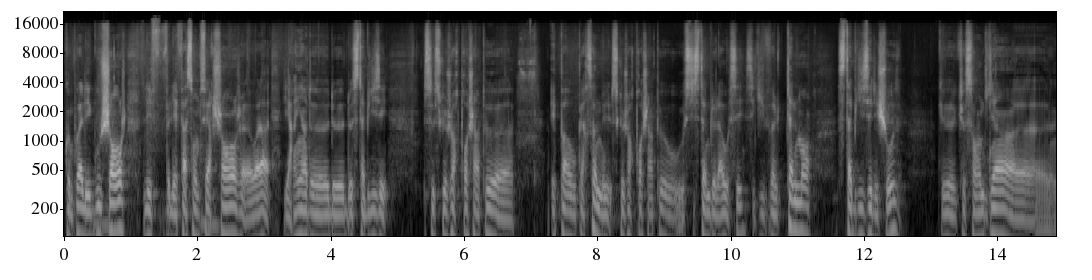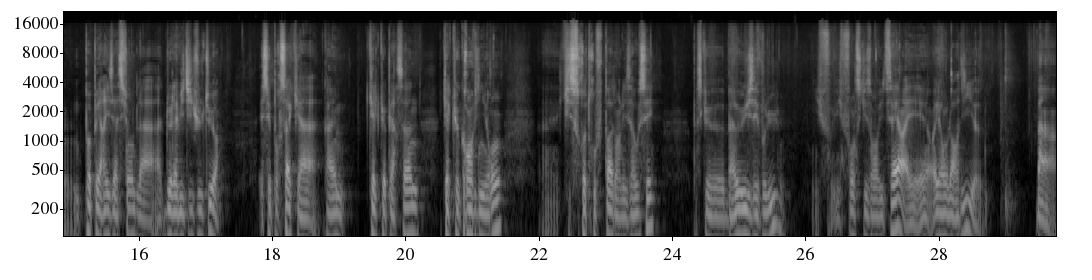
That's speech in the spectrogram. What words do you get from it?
Comme quoi les goûts changent, les, façons de faire changent, euh, voilà, il n'y a rien de, stabilisé. C'est ce que je reproche un peu, euh, et pas aux personnes, mais ce que je reproche un peu au, système de l'AOC, c'est qu'ils veulent tellement stabiliser les choses, que, que ça en devient une paupérisation de la, de la viticulture. Et c'est pour ça qu'il y a quand même quelques personnes, quelques grands vignerons euh, qui ne se retrouvent pas dans les AOC, parce que bah, eux, ils évoluent, ils, font ce qu'ils ont envie de faire, et, et on leur dit, euh, ben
